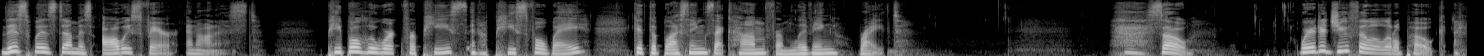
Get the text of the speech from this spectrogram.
This wisdom is always fair and honest. People who work for peace in a peaceful way get the blessings that come from living right. So, where did you feel a little poke?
